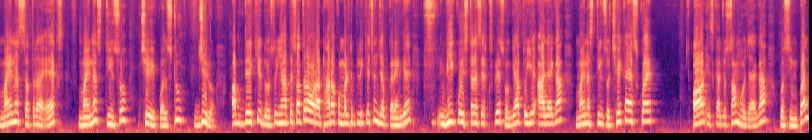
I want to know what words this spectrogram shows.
माइनस सत्रह एक्स माइनस तीन सौ छः इक्वल्स टू ज़ीरो अब देखिए दोस्तों, यहाँ पे 17 और 18 को मल्टीप्लीकेशन जब करेंगे, b को इस तरह से एक्सप्रेस हो गया तो ये आ जाएगा माइनस तीन का स्क्वायर और इसका जो सम हो जाएगा, वो सिंपल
